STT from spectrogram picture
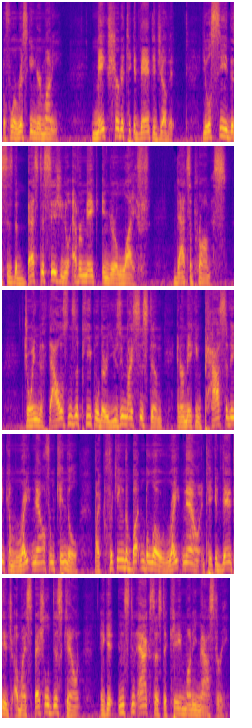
before risking your money. Make sure to take advantage of it. You'll see this is the best decision you'll ever make in your life. That's a promise. Join the thousands of people that are using my system and are making passive income right now from Kindle by clicking the button below right now and take advantage of my special discount and get instant access to K-Money Mastery.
